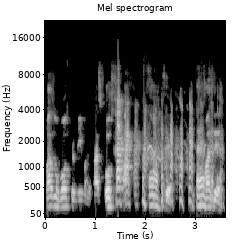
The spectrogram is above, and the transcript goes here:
faz um rosto para mim, mano. Faz rosto. Faz, fazer. fazer.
